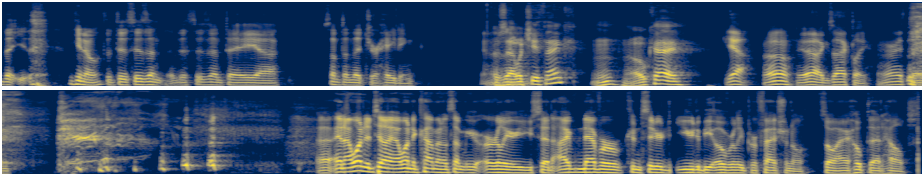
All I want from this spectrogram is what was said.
that you know that this isn't this isn't a uh, something that you're hating. Is that what you think? Mm, okay. Yeah. Oh, yeah, exactly. All right then. Uh, and I wanted to tell you, I wanted to comment on something you, earlier. You said I've never considered you to be overly professional, so I hope that helps.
